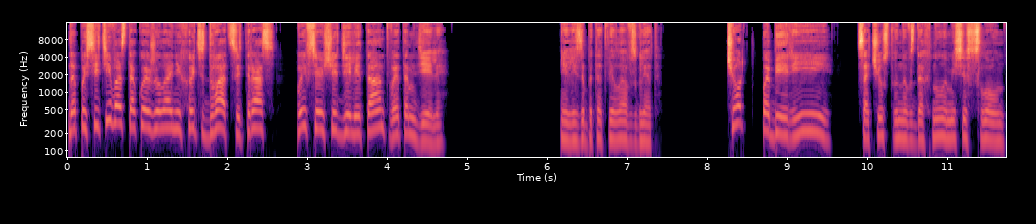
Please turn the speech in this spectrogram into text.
Да посети вас такое желание хоть двадцать раз, вы все еще дилетант в этом деле». Элизабет отвела взгляд. «Черт побери!» — сочувственно вздохнула миссис Слоун.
